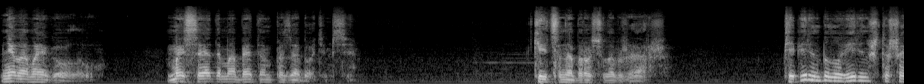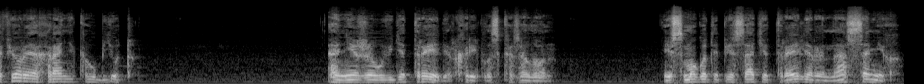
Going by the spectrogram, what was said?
Не ломай голову. Мы с Эдом об этом позаботимся. Китса набросила в жар. Теперь он был уверен, что шофера и охранника убьют. «Они же увидят трейлер», — хрипло сказал он. «И смогут описать и трейлеры нас самих».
